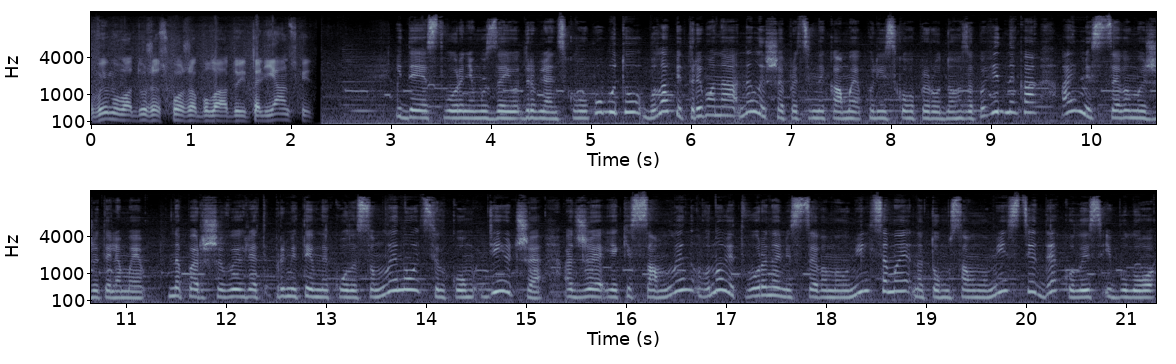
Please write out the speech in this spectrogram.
вимова дуже схожа була до італіянської. Ідея створення музею древлянського побуту була підтримана не лише працівниками Поліського природного заповідника, а й місцевими жителями. На перший вигляд, примітивне колесо млину цілком діюче, адже як і сам млин, воно відтворене місцевими умільцями на тому самому місці, де колись і було.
